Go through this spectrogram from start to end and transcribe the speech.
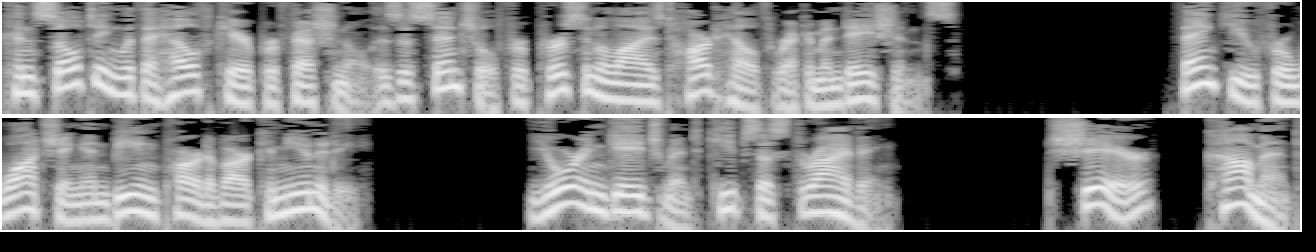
Consulting with a healthcare professional is essential for personalized heart health recommendations. Thank you for watching and being part of our community. Your engagement keeps us thriving. Share, comment,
